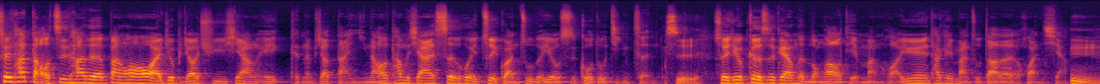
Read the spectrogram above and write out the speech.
所以它导致它的漫画后来就比较趋向诶、可能比较单一。然后他们现在社会最关注的又是过度竞争，是，所以就各式各样的龙傲天漫画，因为它可以满足大家的幻想。嗯，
